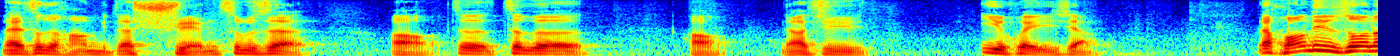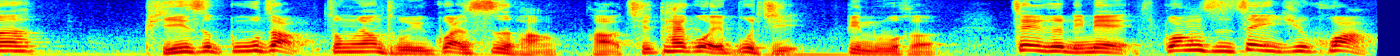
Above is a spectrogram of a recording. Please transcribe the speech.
那这个好像比较玄，是不是？哦，这这个好，你要去意会一下。那皇帝说呢，脾是孤脏，中央土与贯四旁，好，其太过也不及，病如何？这个里面光是这一句话，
